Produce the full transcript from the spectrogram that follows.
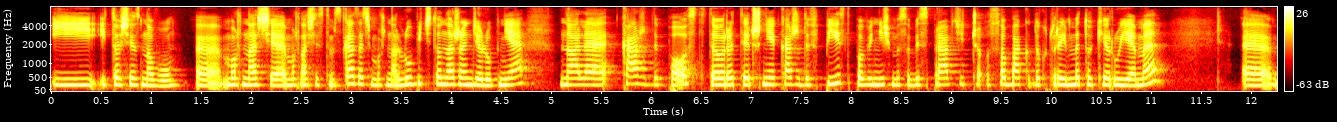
i, I to się znowu, e, można się, można się z tym zgadzać, można lubić to narzędzie lub nie, no ale każdy post, teoretycznie, każdy wpis powinniśmy sobie sprawdzić, czy osoba, do której my to kierujemy, e,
